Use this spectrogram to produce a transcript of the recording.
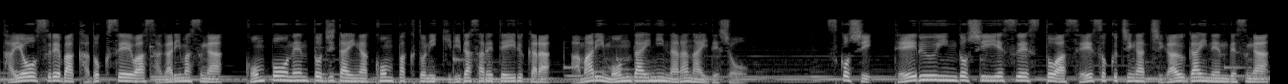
多用すれば可読性は下がりますが、コンポーネント自体がコンパクトに切り出されているから、あまり問題にならないでしょう。少し、 Tailwind CSS とは生息地が違う概念ですが、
